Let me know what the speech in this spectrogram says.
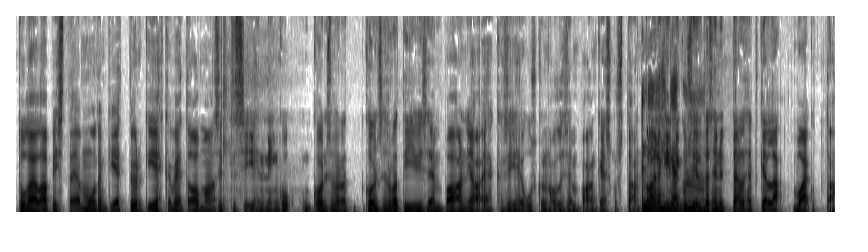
tulee Lapista ja muutenkin, että pyrkii ehkä vetoamaan sitten siihen niin kuin konserva- konservatiivisempaan ja ehkä siihen uskonnollisempaan keskustaan. Niin Ainakin ehkä, niin kuin siltä mm. se nyt tällä hetkellä vaikuttaa.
